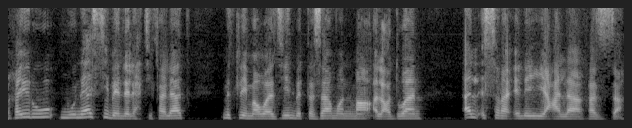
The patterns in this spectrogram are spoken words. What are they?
غير مناسب للاحتفالات مثل موازين بالتزامن مع العدوان الإسرائيلي على غزة.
